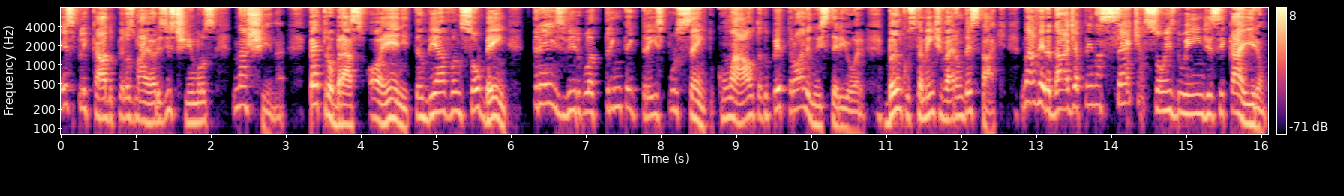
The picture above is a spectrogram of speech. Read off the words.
explicado pelos maiores estímulos na China. Petrobras ON também avançou bem, 3,33%, com a alta do petróleo no exterior. Bancos também tiveram destaque. Na verdade, apenas sete ações do índice caíram.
